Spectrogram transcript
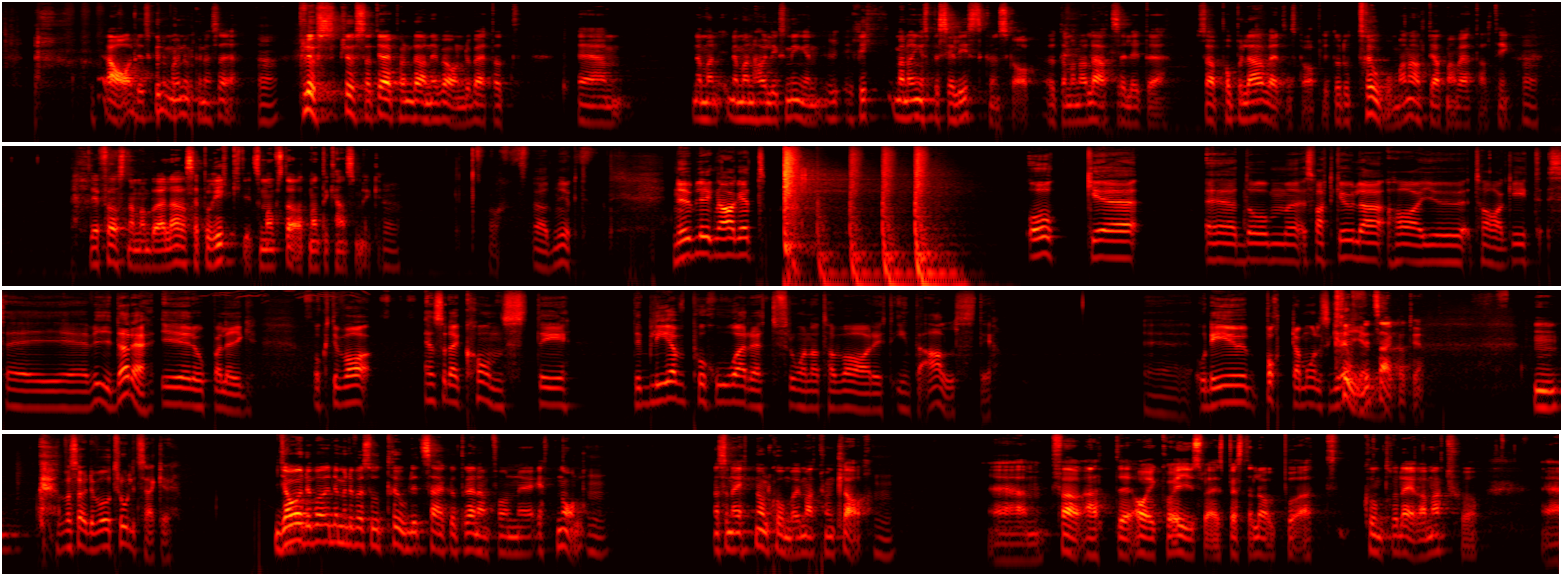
Ja, det skulle man nog kunna säga. Ja. Plus, plus att jag är på den där nivån, du vet att um, när, man, när man har liksom ingen, man har ingen specialistkunskap utan man har lärt sig lite så här populärvetenskapligt och då tror man alltid att man vet allting. Ja. Det är först när man börjar lära sig på riktigt som man förstår att man inte kan så mycket. Ja. Ödmjukt. Nu blir det Gnaget. Och eh, eh, de svartgula har ju tagit sig vidare i Europa League. Och det var en sådär konstig... Det blev på håret från att ha varit inte alls det. Eh, och det är ju bortamålsgrejen. Otroligt säkert ju. Ja. Mm. Vad sa du, det var otroligt säkert? Ja, det var, men det var så otroligt säkert redan från 1-0. Eh, mm. Alltså när 1-0 kom var ju matchen klar. Mm. Um, för att uh, eh, AIK är ju Sveriges bästa lag på att kontrollera matcher.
